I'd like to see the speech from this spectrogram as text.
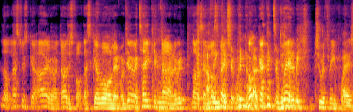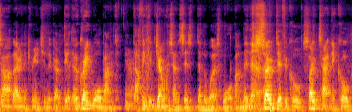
look, let's just go. I, I just thought, let's go all in. We're going. We're taking nine. and we- Like I said, I let's think face it's- it. We're not No, going to win. there's win. going to be two or three players out there in the community that go, they're, they're a great war band. I think in general consensus is they're the worst war band. They're, they're Yeah. so difficult, so technical,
